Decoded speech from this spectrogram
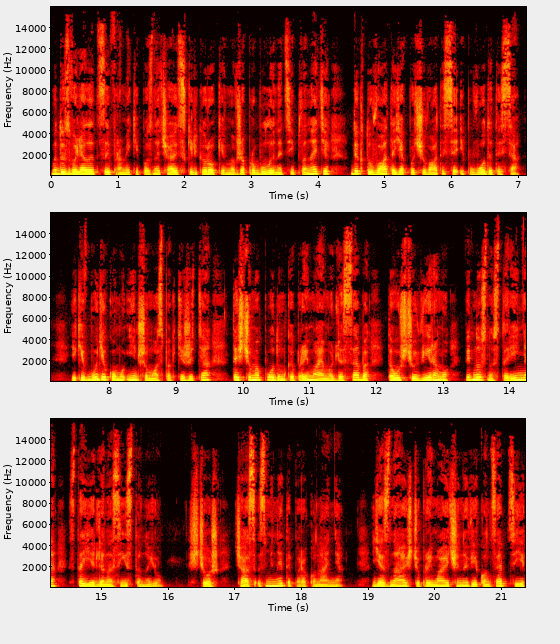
ми дозволяли цифрам, які позначають, скільки років ми вже пробули на цій планеті, диктувати, як почуватися і поводитися як і в будь-якому іншому аспекті життя, те, що ми подумки приймаємо для себе та у що віримо, відносно старіння, стає для нас істиною. Що ж, час змінити переконання. Я знаю, що приймаючи нові концепції,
